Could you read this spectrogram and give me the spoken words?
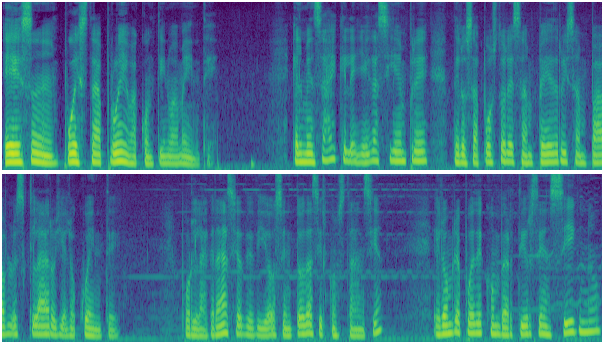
es eh, puesta a prueba continuamente. El mensaje que le llega siempre de los apóstoles San Pedro y San Pablo es claro y elocuente. Por la gracia de Dios en toda circunstancia, el hombre puede convertirse en signo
